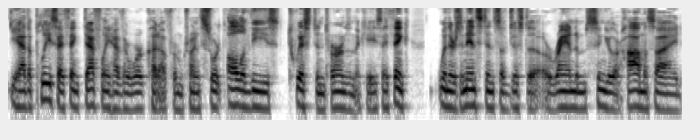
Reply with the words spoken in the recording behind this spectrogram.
Yeah, the police, I think, definitely have their work cut out from trying to sort all of these twists and turns in the case. I think when there's an instance of just a, a random singular homicide,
